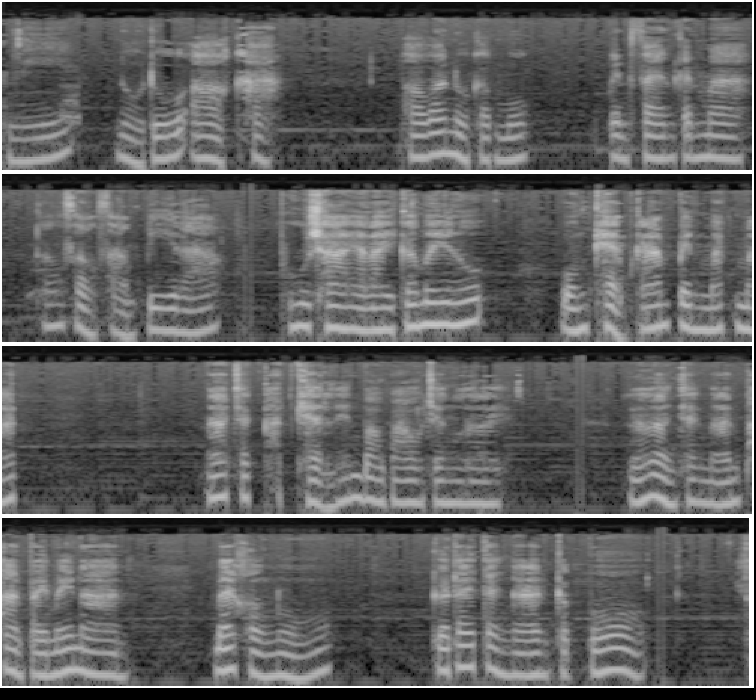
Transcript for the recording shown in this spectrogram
บนี้หนูดูออกค่ะ เพราะว่าหนูกับมุกเป็นแฟนกันมาตั้งสองสามปีแล้ว ผู้ชายอะไรก็ไม่รู้ วงแขนกล้ามเป็นมัดมัดน่าจะขัดแขนเล่นเบาๆจังเลย แล้วหลังจากนั้นผ่านไปไม่นาน แม่ของหนู ก็ได้แต่งงานกับโบ ส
